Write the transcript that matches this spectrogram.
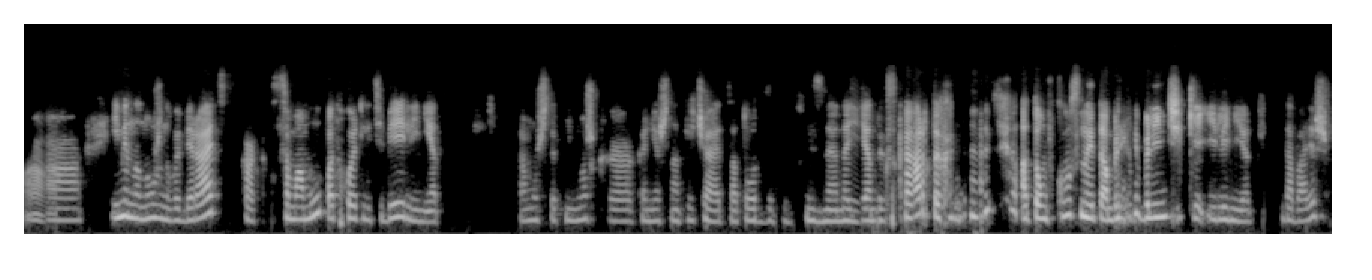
а, именно нужно выбирать, как самому подходит ли тебе или нет потому что это немножко, конечно, отличается от отзывов, не знаю, на Яндекс картах о том, вкусные там блинчики или нет. Добавишь?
